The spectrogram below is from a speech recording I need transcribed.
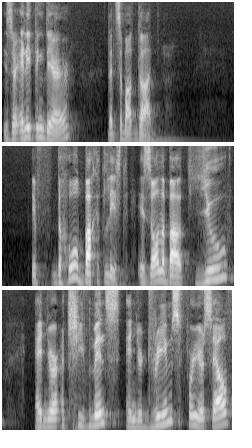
Is there anything there that's about God? If the whole bucket list is all about you and your achievements and your dreams for yourself,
